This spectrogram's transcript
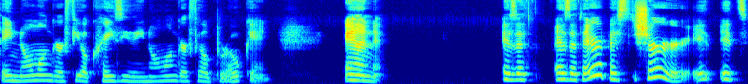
they no longer feel crazy, they no longer feel broken. And as a as a therapist, sure, it, it's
